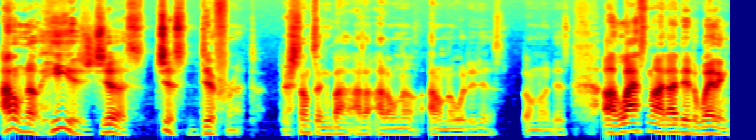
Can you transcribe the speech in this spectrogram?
I don't know. He is just just different. There's something about I don't, I don't know. I don't know what it is. Don't know what it is. Uh, last night I did a wedding,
